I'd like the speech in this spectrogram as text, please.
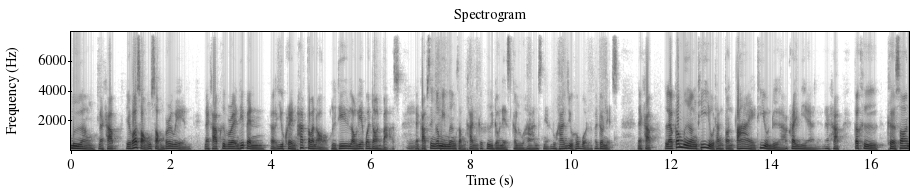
เมืองนะครับโดยเฉพาะสองสองบริเวณนะครับคือบริเวณที่เป็นยูเครนภาคตะวันออก หรือที่เราเรียกว่าดอนบาสนะครับซึ่งก็มีเมืองสำคัญก็คือโดเนตสก์กับลูฮันสก์เนี่ยลูฮันสก์อยู่ข้างบนแล้วก็โดเนตสก์นะครับแล้วก็เมืองที่อยู่ทางตอนใต้ที่อยู่เหนือไครเมียนะครับก็คือเคอร์ซอน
